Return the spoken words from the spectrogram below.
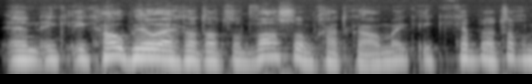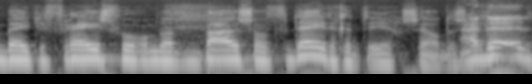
En ik, ik hoop heel erg dat dat tot wasdom gaat komen. Ik, ik heb daar toch een beetje vrees voor, omdat Buis zo verdedigend ingesteld is. Ja, de,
